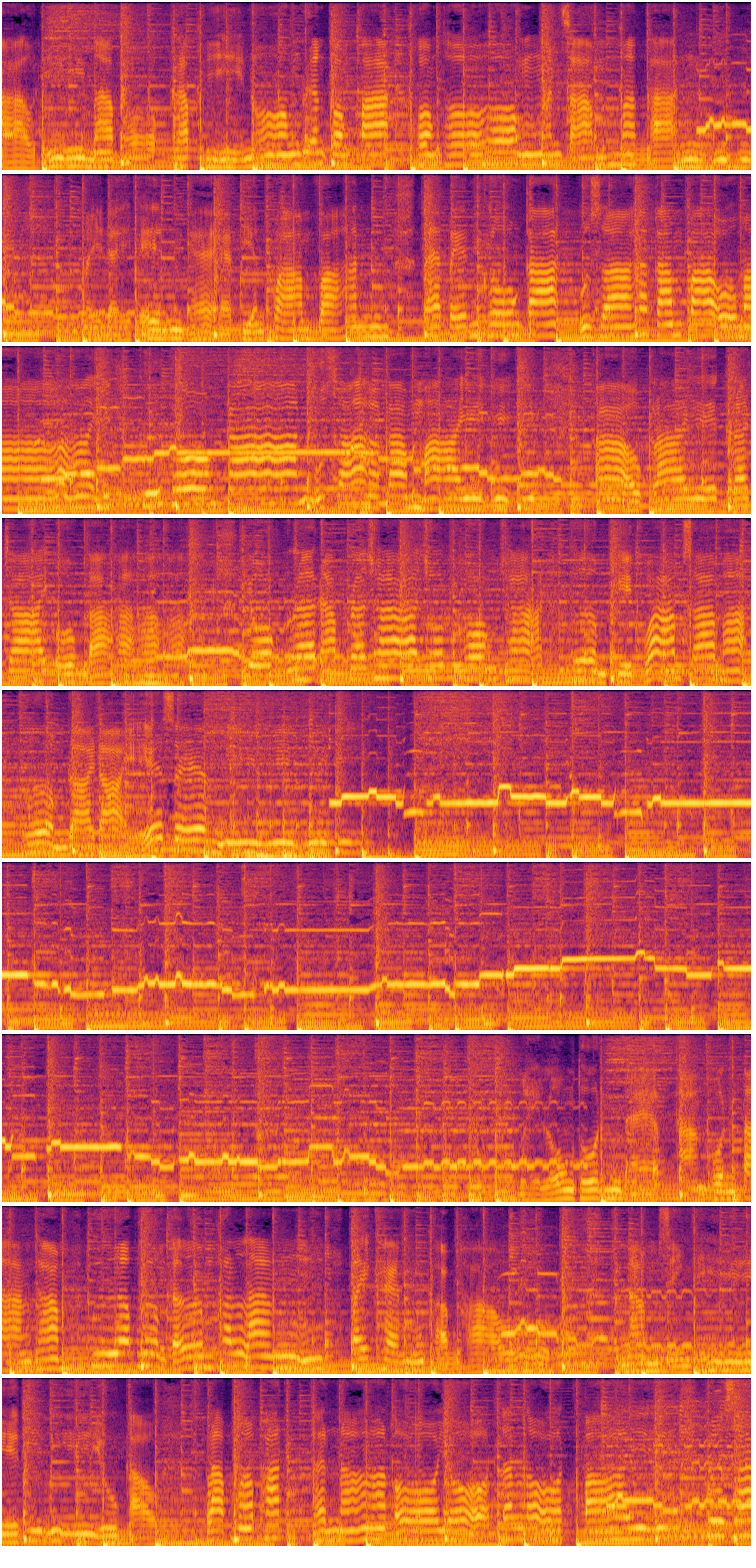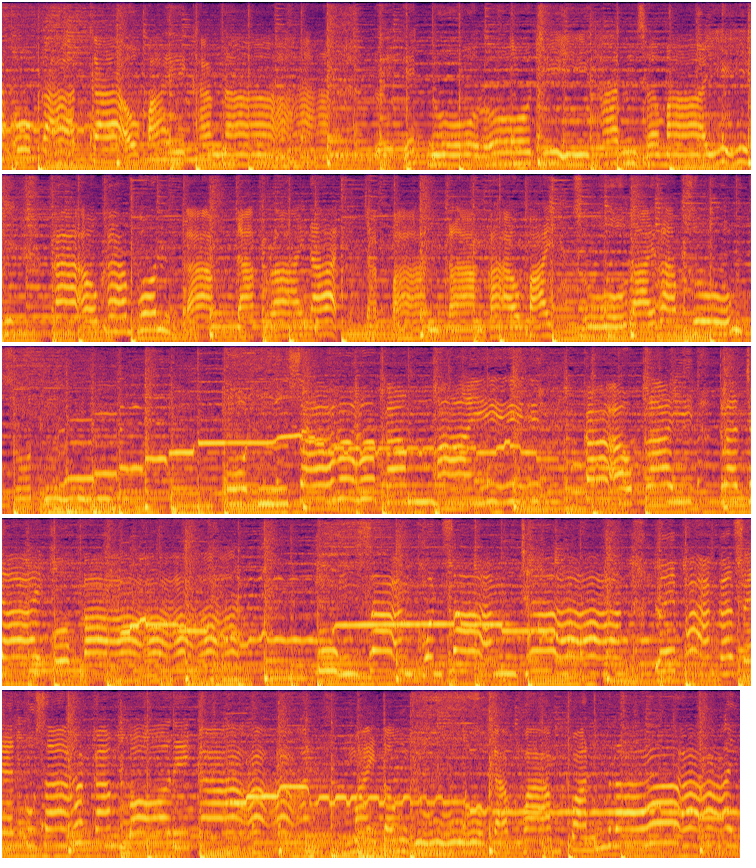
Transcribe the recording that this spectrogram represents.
ข่าวดีมาบอกครับพี่น้องเรื่องของปากของท้องมันสำคัญ ไม่ได้เป็นแค่เพียงความฝัน แต่เป็นโครงการอุตสาหกรรมเป้าหมายคือโครงการอุตสาหกรรมใหม่ก้าวไกลกระจายโอกาส ประชาชนของชาติ เพิ่มขีดความสามารถ เพิ่มรายได้เอสเอ็ม่ คนต่างทำเพื่อเพิ่มเติมพลัง ไปแข่งกับเขานำสิ่งดีที่มีอยู่เก่า กลับมาพัฒนาต่อยอดตลอดไป เพื่อสร้างโอกาสก้าวไปข้างหน้า ด้วยเทคโนโลยีทันสมัยก้าวข้ามพ้นกับดักรายได้ ก้าวไป สู่รายรับสูงสุด อุตสาหกรรมใหม่ก้าวไกลกระจายโอกาสมุ่งสร้างคนสร้างชาติด้วยภาคเกษตรอุตสาหกรรมบริการ ไม่ต้องอยู่กับความฝันร้าย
